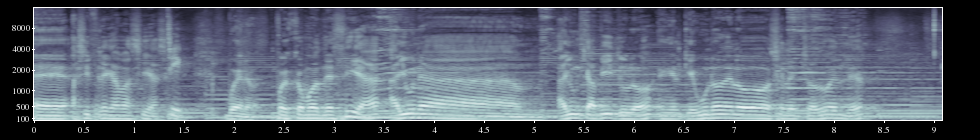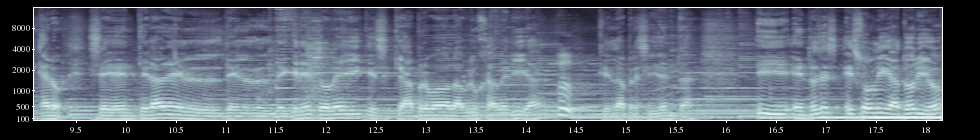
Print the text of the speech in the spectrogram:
Eh, así fregaba así, así. Sí. Bueno, pues como os decía, hay una hay un capítulo en el que uno de los electroduendes, claro, se entera del, del decreto ley que, es- que ha aprobado la bruja Avería, que es la presidenta, y entonces es obligatorio,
